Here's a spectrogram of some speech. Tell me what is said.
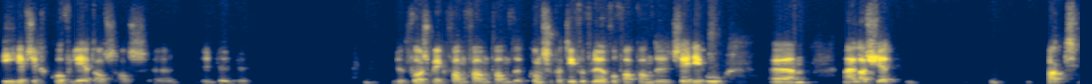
die heeft zich geprofileerd als, als uh, de, de, de, de van, van, van de conservatieve vleugel van, van de CDU. Um, maar Laschet pakt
